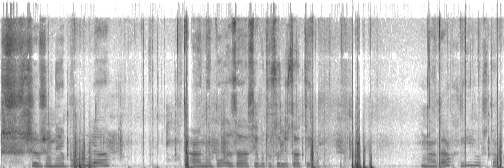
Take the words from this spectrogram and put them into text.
Чи вже не було я? А, не було. Зараз я буду залізати на дах і ось так.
